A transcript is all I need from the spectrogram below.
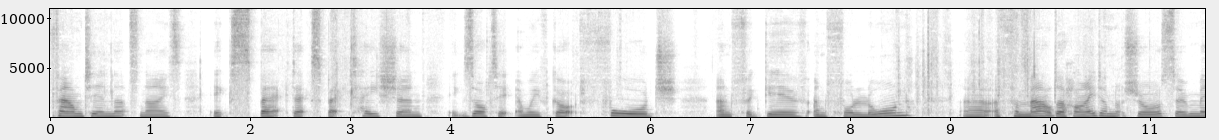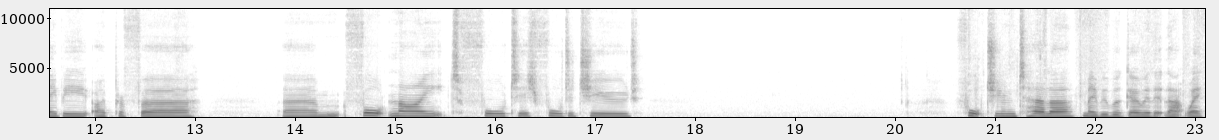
fountain, that's nice. Expect, expectation, exotic, and we've got forge and forgive and forlorn. Uh, a formaldehyde, I'm not sure, so maybe I prefer um, fortnight, fortish, fortitude, fortune teller. Maybe we'll go with it that way.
